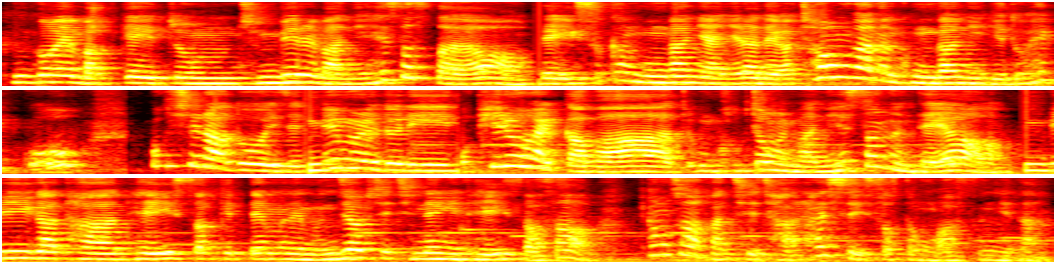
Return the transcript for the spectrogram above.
그거에 맞게 좀 준비를 많이 했었어요. 내 익숙한 공간이 아니라 내가 처음 가는 공간이기도 했고 혹시라도 이제 준비물들이 필요할까봐 좀 걱정을 많이 했었는데요. 준비가 다 돼 있었기 때문에 문제없이 진행이 돼 있어서 평소와 같이 잘 할 수 있었던 것 같습니다.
